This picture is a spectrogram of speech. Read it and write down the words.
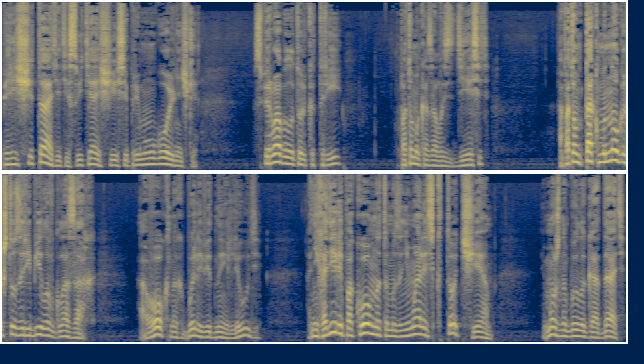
пересчитать эти светящиеся прямоугольнички. Сперва было только три, потом оказалось десять, а потом так много, что заребило в глазах. А в окнах были видны люди. Они ходили по комнатам и занимались кто чем. И можно было гадать,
